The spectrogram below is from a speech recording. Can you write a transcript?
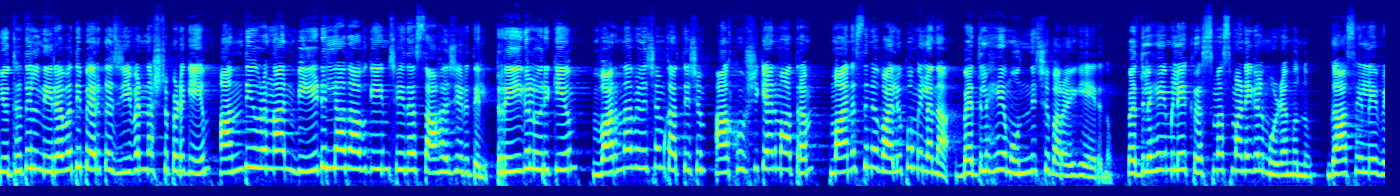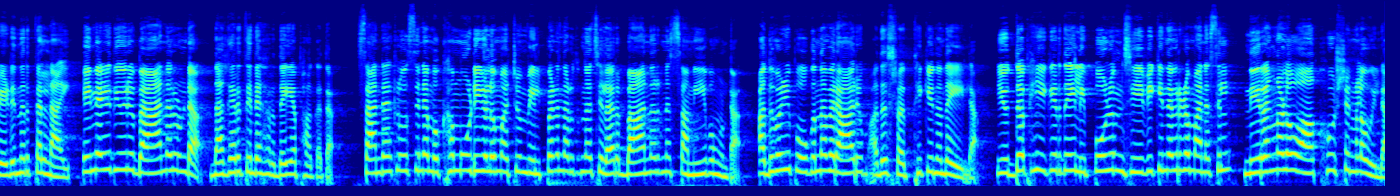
യുദ്ധത്തിൽ നിരവധി പേർക്ക് ജീവൻ നഷ്ടപ്പെടുകയും അന്തിയുറങ്ങാൻ വീടില്ലാതാവുകയും ചെയ്ത സാഹചര്യത്തിൽ ട്രീകൾ ഒരുക്കിയും വർണ വെളിച്ചം കത്തിച്ചും ആഘോഷിക്കാൻ മാത്രം മനസ്സിന് വലുപ്പമില്ലെന്ന് ബദ്ലഹേം ഒന്നിച്ചു പറയുകയായിരുന്നു. ബദ്ലഹേമിലെ ക്രിസ്മസ് മണികൾ മുഴങ്ങുന്നു. ഗാസയിലെ വെടിനിർത്തലിനായി. എന്നെഴുതിയൊരു ബാനറുണ്ട് നഗരത്തിന്റെ ഹൃദയഭാഗത്ത്. സാന്റാക്ലോസിന്റെ മുഖംമൂടികളും മറ്റും വിൽപ്പന നടത്തുന്ന ചിലർ ബാനറിന് സമീപമുണ്ട്. അതുവഴി പോകുന്നവരാരും അത് ശ്രദ്ധിക്കുന്നതേയില്ല. യുദ്ധഭീകരതയിൽ ഇപ്പോഴും ജീവിക്കുന്നവരുടെ മനസ്സിൽ നിറങ്ങളോ ആഘോഷങ്ങളോ ഇല്ല.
